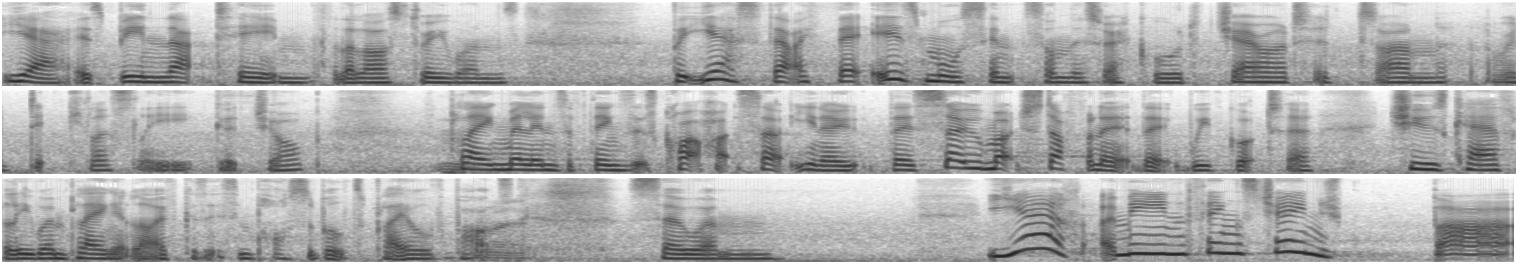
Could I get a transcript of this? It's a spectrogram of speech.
yeah, it's been that team for the last three ones. But yes, there, I, there is more synths on this record. Gerard had done a ridiculously good job playing millions of things. It's quite hard, so, you know, there's so much stuff on it that we've got to choose carefully when playing it live because it's impossible to play all the parts. So um, Yeah, I mean things change, but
